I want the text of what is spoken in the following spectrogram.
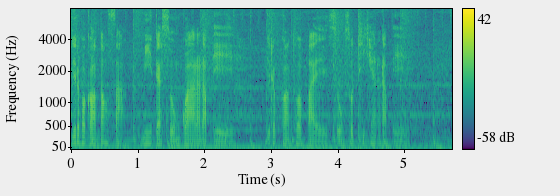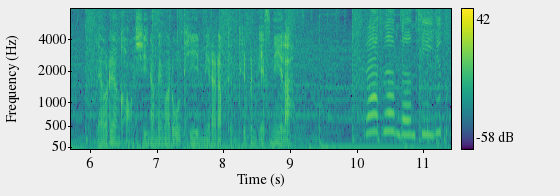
ยุทธปกรณ์ต้องสาบมีแต่สูงกว่าระดับ A ยุทธปกรณ์ทั่วไปสูงสุดที่แค่ระดับ A แล้วเรื่องของชินาเมมารุที่มีระดับถึง Triple S นี่ล่ะ แรกเริ่มเดิมทียุทธป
